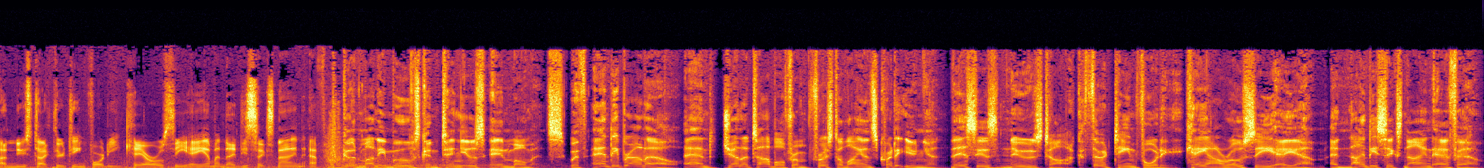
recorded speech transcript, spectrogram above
on Newstalk 1340, KROC AM and 96.9 FM. Good Money Moves continues in moments with Andy Brownell and Jenna Tobble from First Alliance Credit Union. This is News Talk 1340, KROC AM and 96.9 FM.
